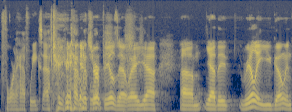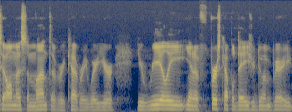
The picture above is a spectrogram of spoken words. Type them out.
four and a half weeks after you're done with it sure feels that way yeah um, yeah they really you go into almost a month of recovery where you're you're really you know first couple days you're doing very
